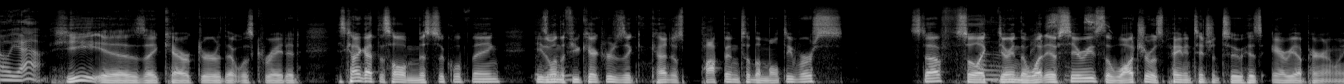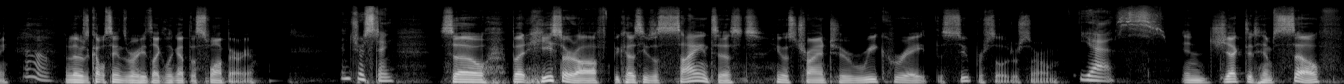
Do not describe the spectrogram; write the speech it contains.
Oh, yeah. He is a character that was created. He's kind of got this whole mystical thing. He's one of the mm-hmm. few characters that can kind of just pop into the multiverse stuff. So like oh, during the What If makes series, the Watcher was paying attention to his area apparently. Oh, And there was a couple scenes where he's like looking at the swamp area. interesting. So, but he started off because he was a scientist. He was trying to recreate the super soldier serum, Yes. injected himself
